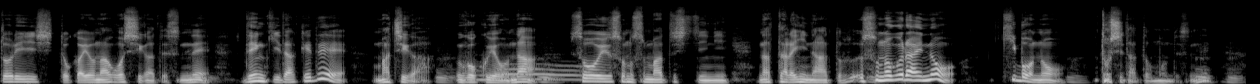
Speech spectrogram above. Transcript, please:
取市とか米子市がですね、電気だけで街が動くような、うんそういうそのスマートシティになったらいいなと、そのぐらいの規模の都市だと思うんですね。うんうん。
